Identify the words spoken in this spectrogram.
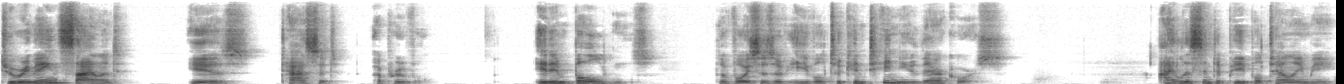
To remain silent is tacit approval. It emboldens the voices of evil to continue their course. I listen to people telling me,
